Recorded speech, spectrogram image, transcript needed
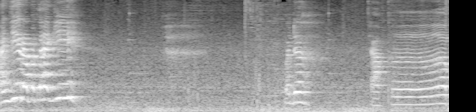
Anjir, dapat lagi. Waduh. Cakep.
